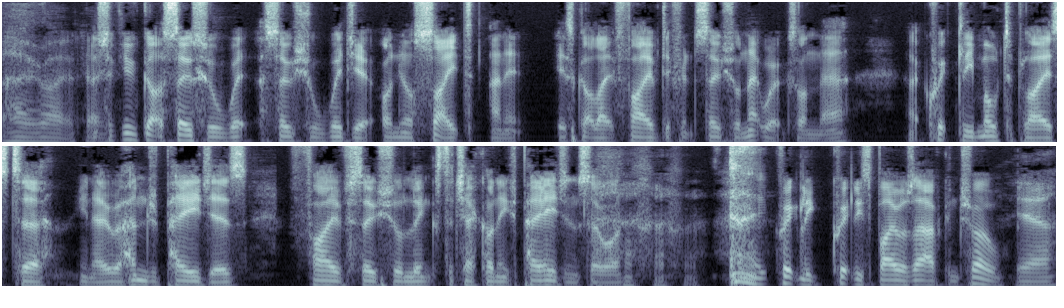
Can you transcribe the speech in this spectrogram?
Oh right. Okay. So if you've got a social wi- a social widget on your site and it it's got like five different social networks on there, that quickly multiplies to you know a hundred pages, five social links to check on each page, and so on. it quickly quickly spirals out of control. Yeah.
